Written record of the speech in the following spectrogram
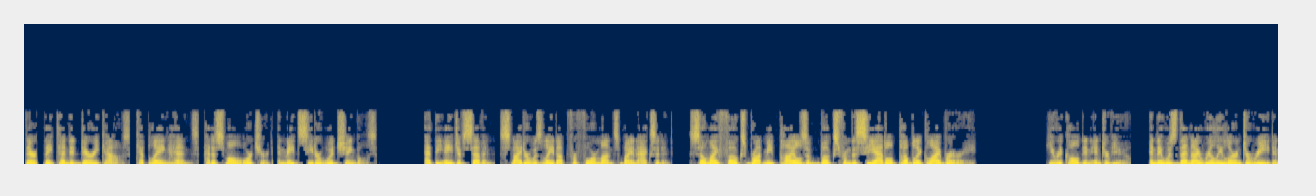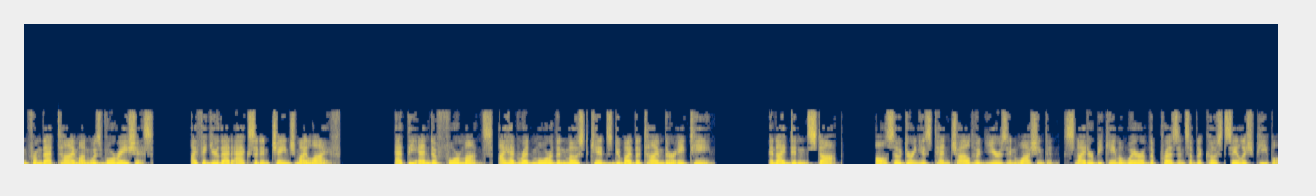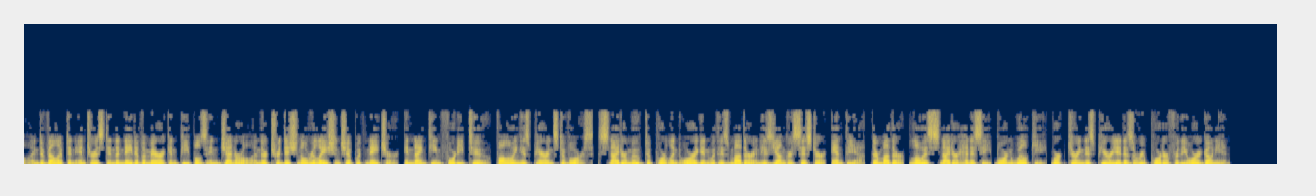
There, they tended dairy cows, kept laying hens, had a small orchard, and made cedar wood shingles. At the age of seven, Snyder was laid up for four months by an accident. So my folks brought me piles of books from the Seattle Public Library." He recalled in interview, "...and it was then I really learned to read and from that time on was voracious. I figure that accident changed my life. At the end of four months, I had read more than most kids do by the time they're 18. And I didn't stop. Also during his ten childhood years in Washington, Snyder became aware of the presence of the Coast Salish people and developed an interest in the Native American peoples in general and their traditional relationship with nature. In 1942, following his parents' divorce, Snyder moved to Portland, Oregon with his mother and his younger sister, Anthea. Their mother, Lois Snyder Hennessy, born Wilkie, worked during this period as a reporter for The Oregonian.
